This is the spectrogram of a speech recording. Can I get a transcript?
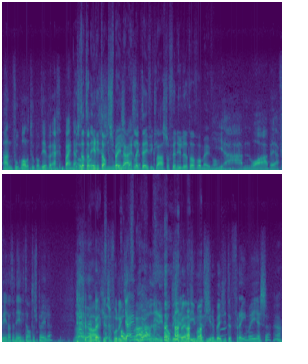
aan voetballen toe kwam. Die hebben we echt bijna Is dat een irritante speler eigenlijk, Davy Klaas? Of vinden jullie dat wel wedstrijd. meevallen? Ja, mwah, ja, vind je dat een irritante speler? Nou, Ik heb ja, een beetje het gevoel dat jij hem wel een irritante nou iemand hier een beetje te framen, Jesse? Ja.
